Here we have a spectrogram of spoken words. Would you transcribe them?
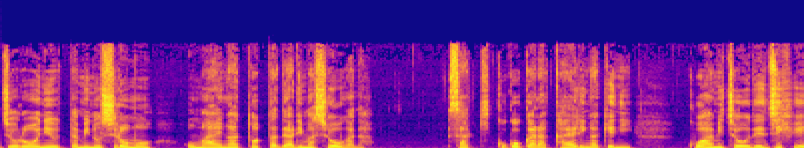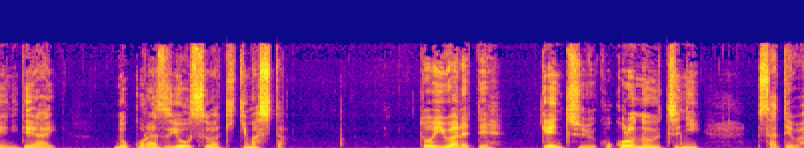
女郎に売った身代もお前が取ったでありましょうがな。さっきここから帰りがけに小網町で治兵衛に出会い残らず様子は聞きました。と言われて玄中心の内にさては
